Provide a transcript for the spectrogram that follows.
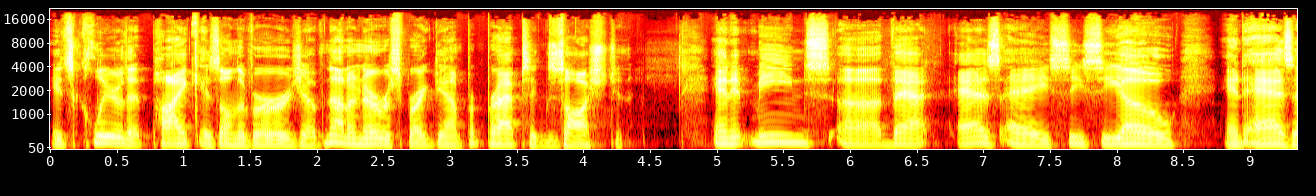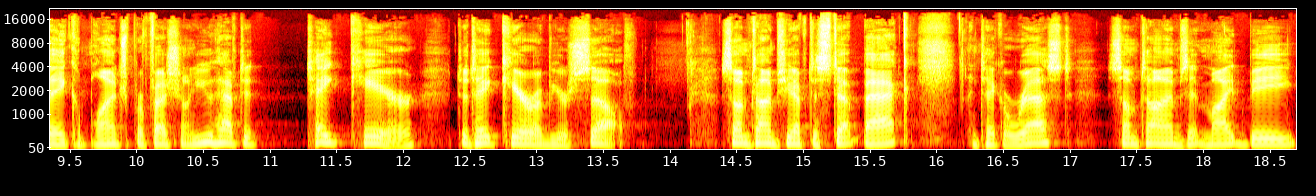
it's clear that Pike is on the verge of not a nervous breakdown, but perhaps exhaustion. And it means uh, that as a CCO and as a compliance professional, you have to take care to take care of yourself. Sometimes you have to step back and take a rest. Sometimes it might be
